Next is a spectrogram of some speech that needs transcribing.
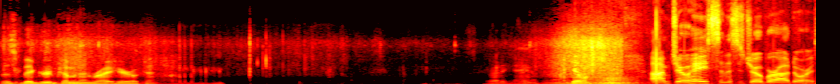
This big group coming in right here, okay? Ready? I'm Joe Hayes, and this is Joe Bros. Outdoors.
